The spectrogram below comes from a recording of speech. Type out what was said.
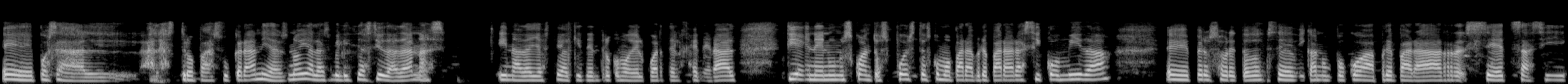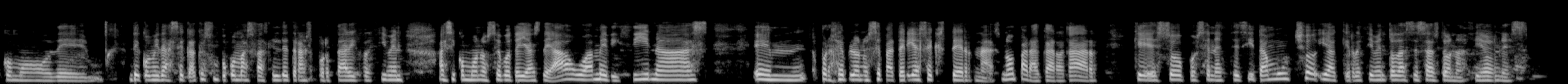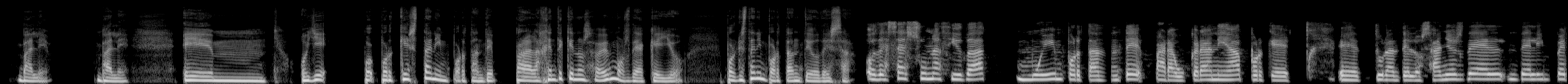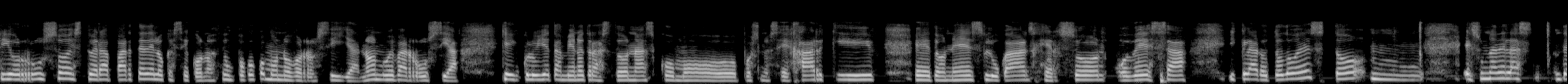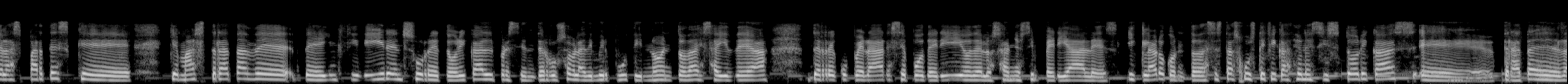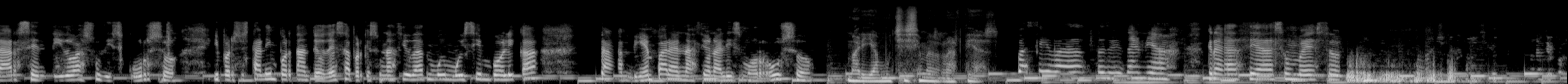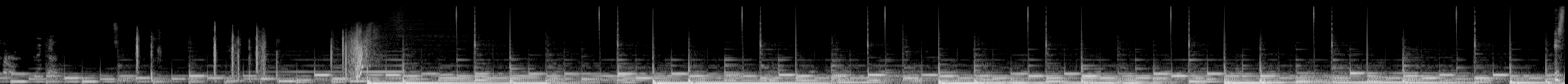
eh, pues a las tropas ucranias ¿no? y a las milicias ciudadanas y nada, ya estoy aquí dentro como del cuartel general. Tienen unos cuantos puestos como para preparar así comida, eh, pero sobre todo se dedican un poco a preparar sets así como de, comida seca, que es un poco más fácil de transportar y reciben así como, no sé, botellas de agua, medicinas, em, por ejemplo, no sé, baterías externas, ¿no? Para cargar, que eso pues se necesita mucho y aquí reciben todas esas donaciones. Vale, vale. Em, oye, ¿por, qué es tan importante para la gente que no sabemos de aquello? ¿Por qué es tan importante Odessa? Odessa es una ciudad muy importante para Ucrania porque eh, durante los años del, Imperio ruso esto era parte de lo que se conoce un poco como Novorossiya, ¿no? Nueva Rusia, que incluye también otras zonas como, pues no sé, Kharkiv, eh, Donetsk, Lugansk, Gerson, Odessa. Y claro, todo esto mm, es una de las, de las partes que, que más trata de, de, incidir en su retórica el presidente ruso Vladimir Putin, ¿no? En toda esa idea de recuperar ese poderío de los años imperiales. Y claro, con todas estas justificaciones históricas, eh, trata de dar sentido a su discurso. Y por eso es tan importante Odessa, porque es una ciudad muy, muy simbólica también para el nacionalismo ruso. María, muchísimas gracias. Gracias, un beso.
